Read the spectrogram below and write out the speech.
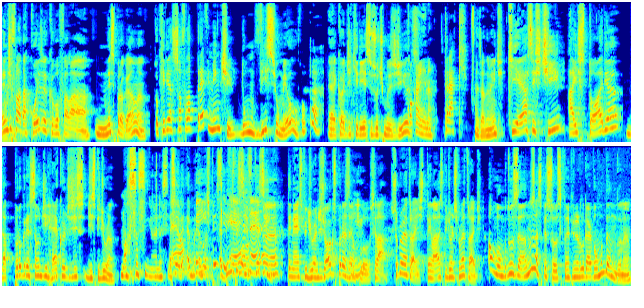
Antes de falar da coisa que eu vou falar nesse programa, eu queria só falar brevemente de um vício meu Opa, é, que eu adquiri esses últimos dias. Cocaína. craque. Exatamente. Que é assistir a história da progressão de recordes de, speedrun. Nossa senhora. Assim, É algo bem É específico. bem É, específico, né? porque assim, tem né, speedrun de jogos, por exemplo, sei lá, Super Metroid. Tem lá o speedrun de Super Metroid. Ao longo dos anos, as pessoas que estão em primeiro lugar vão mudando, né?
